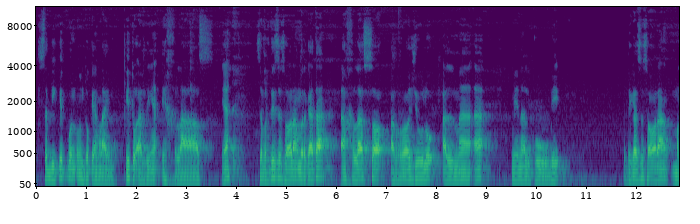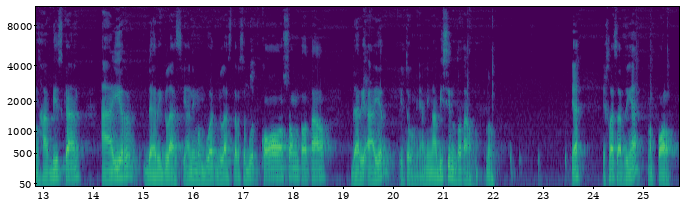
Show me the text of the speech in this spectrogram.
sedikit pun untuk yang lain. Itu artinya ikhlas, ya. Seperti seseorang berkata, akhlasa ar-rajulu al-ma'a minal kubi. Ketika seseorang menghabiskan air dari gelas, yakni membuat gelas tersebut kosong total dari air itu, yakni ngabisin total. No. Ya, ikhlas artinya ngepol.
